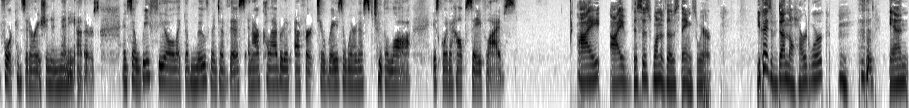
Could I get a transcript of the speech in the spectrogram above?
for consideration in many others. And so we feel like the movement of this and our collaborative effort to raise awareness to the law is going to help save lives. I I this is one of those things where you guys have done the hard work and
